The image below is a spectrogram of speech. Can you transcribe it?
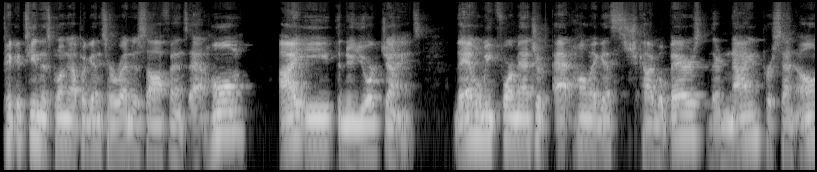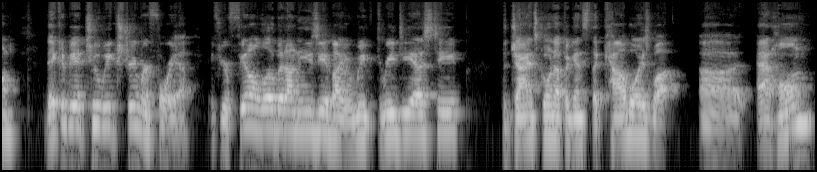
pick a team that's going up against horrendous offense at home, i.e., the New York Giants. They have a week four matchup at home against the Chicago Bears. They're 9% owned. They could be a two week streamer for you. If you're feeling a little bit uneasy about your week three DST, the Giants going up against the Cowboys while, uh, at home,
